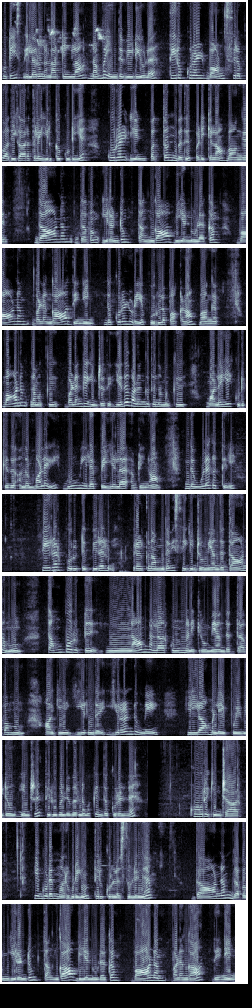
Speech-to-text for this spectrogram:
குட்டீஸ் எல்லாரும் நல்லா இருக்கீங்களா? நம்ம இந்த வீடியோவில் திருக்குறள் வான் சிறப்பு அதிகாரத்தில் இருக்கக்கூடிய குறள் எண் பத்தொன்பது படிக்கலாம் வாங்க. தானம் தவம் இரண்டும் தங்கா வியனுலகம் வானம் வழங்காதெனின். இந்த குறளுடைய பொருளை பார்க்கலாம் வாங்க. வானம் நமக்கு வழங்குகின்றது. எதை வழங்குது நமக்கு? மழையை கொடுக்குது. அந்த மழை பூமியில் பெய்யலை அப்படின்னா இந்த உலகத்தில் பிறர் பொருட்டு பிறர் பிறருக்கு நாம் உதவி செய்கின்றோமே அந்த தானமும் தம் பொருட்டு நாம் நல்லா இருக்கணும்னு நினைக்கிறோமே அந்த தவமும் ஆகிய இந்த இரண்டுமே இல்லாமலே போய்விடும் என்று திருவள்ளுவர் நமக்கு இந்த குரலில் கூறுகின்றார். எங்கூட மறுபடியும் திருக்குறளை சொல்லுங்க. தானம் தவம் இரண்டும் தங்கா வியனுலகம் வானம் வழங்காதெனின்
